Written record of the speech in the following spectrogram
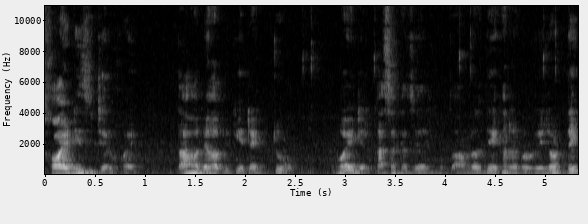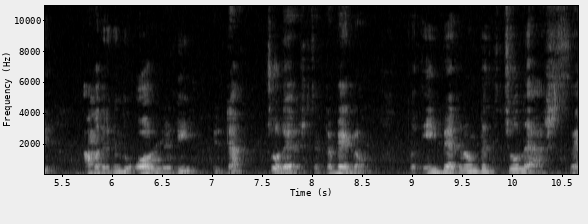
ছয় ডিজিটের হয়। তাহলে হবে কি এটা একটু হোয়াইটের কাছাকাছি আসবে। তো আমরা যদি এখানে রিলোড দিই, আমাদের কিন্তু অলরেডি এটা চলে আসছে একটা ব্যাকগ্রাউন্ড তো এই ব্যাকগ্রাউন্ডটা চলে আসছে,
